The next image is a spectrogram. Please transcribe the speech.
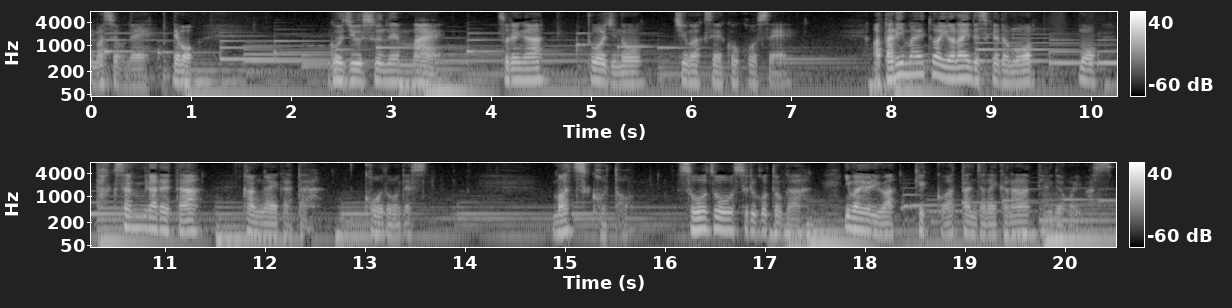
いますよね。でも五十数年前それが当時の中学生高校生。当たり前とは言わないんですけどももうたくさん見られた考え方行動です。待つこと想像することが今よりは結構あったんじゃないかなっていうふうに思います。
